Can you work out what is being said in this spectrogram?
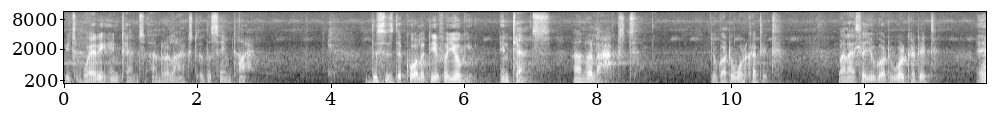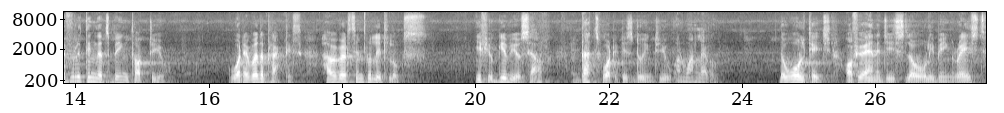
it's very intense and relaxed at the same time. This is the quality of a yogi, intense and relaxed. You got to work at it. When I say you got to work at it, everything that's being taught to you, whatever the practice, however simple it looks, if you give yourself, that's what it is doing to you on one level the voltage of your energy is slowly being raised.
